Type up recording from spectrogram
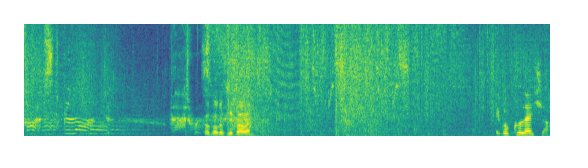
First blood. That was Kogo rozjebałem? Jego kolesia.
